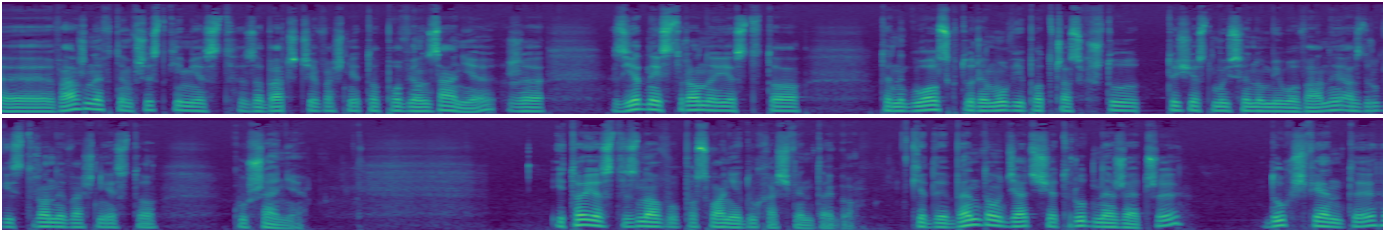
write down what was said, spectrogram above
e, ważne w tym wszystkim jest, zobaczcie, właśnie to powiązanie, że Z jednej strony jest to ten głos, który mówi podczas chrztu: Tyś jest mój syn umiłowany, a z drugiej strony właśnie jest to kuszenie. I to jest znowu posłanie Ducha Świętego. Kiedy będą dziać się trudne rzeczy, Duch Święty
